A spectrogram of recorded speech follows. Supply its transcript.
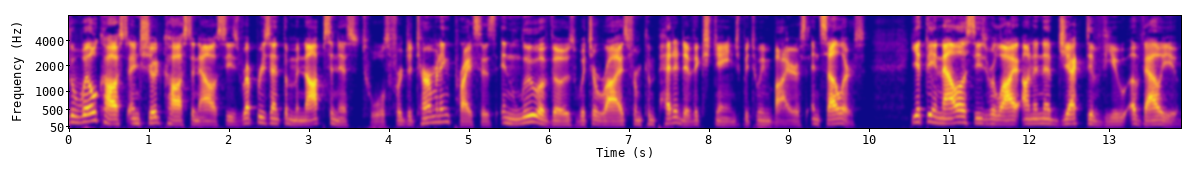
The will cost and should cost analyses represent the monopsonist tools for determining prices in lieu of those which arise from competitive exchange between buyers and sellers. Yet the analyses rely on an objective view of value.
